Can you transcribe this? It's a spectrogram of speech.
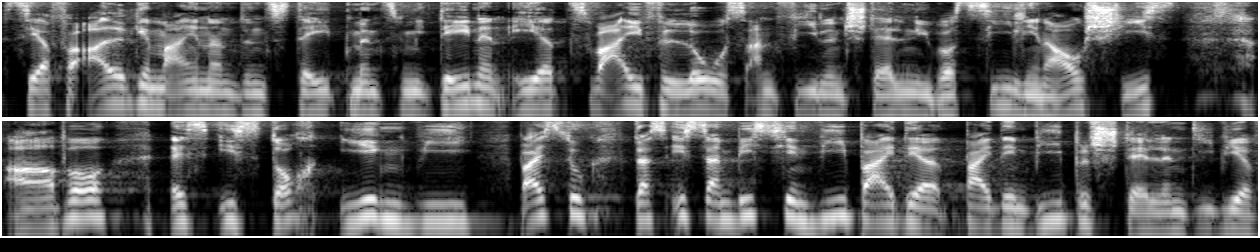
sehr verallgemeinernden Statements, mit denen er zweifellos an vielen Stellen übers Ziel hinausschießt. Aber es ist doch irgendwie, weißt du, das ist ein bisschen wie bei der, bei den Bibelstellen, die wir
